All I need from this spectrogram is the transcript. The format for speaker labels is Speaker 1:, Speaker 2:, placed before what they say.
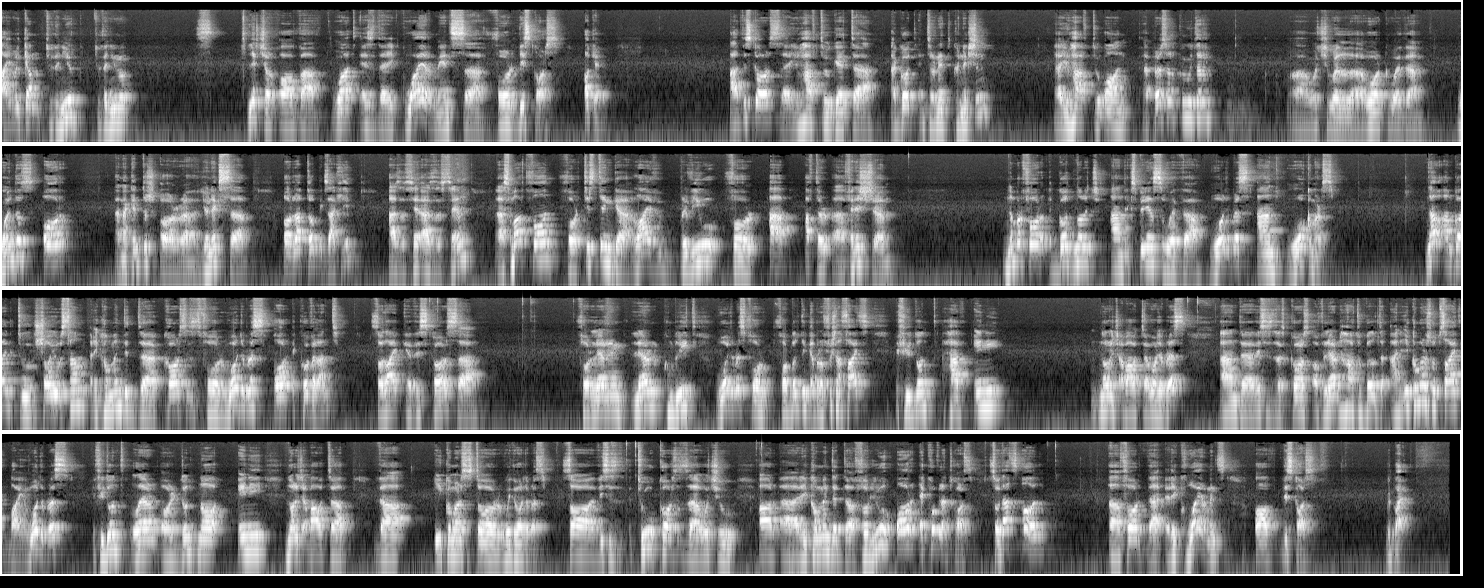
Speaker 1: Hi, welcome to the new to the new lecture of uh, what is the requirements uh, for this course. Okay. At this course, uh, you have to get uh, a good internet connection. Uh, you have to own a personal computer, uh, which will work with Windows or a Macintosh or Unix or laptop exactly as as the same a smartphone for testing uh, live preview for app after uh, finish. Um, number four, good knowledge and experience with uh, WordPress and WooCommerce. Now I'm going to show you some recommended uh, courses for WordPress or equivalent. So like uh, this course uh, for learning, learn complete WordPress for, for building a professional sites if you don't have any knowledge about uh, WordPress. And uh, this is the course of learn how to build an e-commerce website by WordPress. If you don't learn or don't know any knowledge about uh, the e-commerce store with WordPress. So this is two courses uh, which you are uh, recommended uh, for you or equivalent course. So that's all for the requirements of this course. Goodbye.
